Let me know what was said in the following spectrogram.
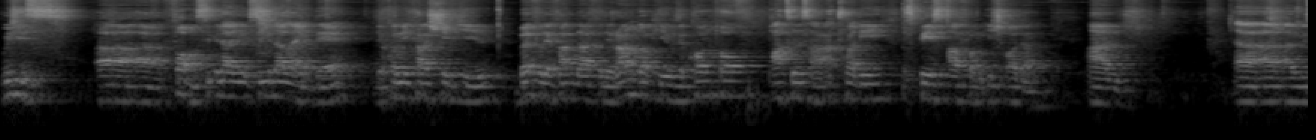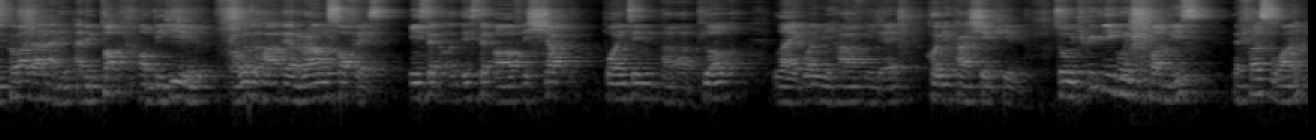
which is uh, uh, formed similar, similar like there, the conical shape here, but for the fact that for the round top here, the contour patterns are actually spaced out from each other. And uh, I discovered that at the, at the, top of the hill, we're going to have a round surface instead of, instead of a sharp pointing uh, uh like what we have in the conical shape here. So we quickly going to plot this. The first one,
